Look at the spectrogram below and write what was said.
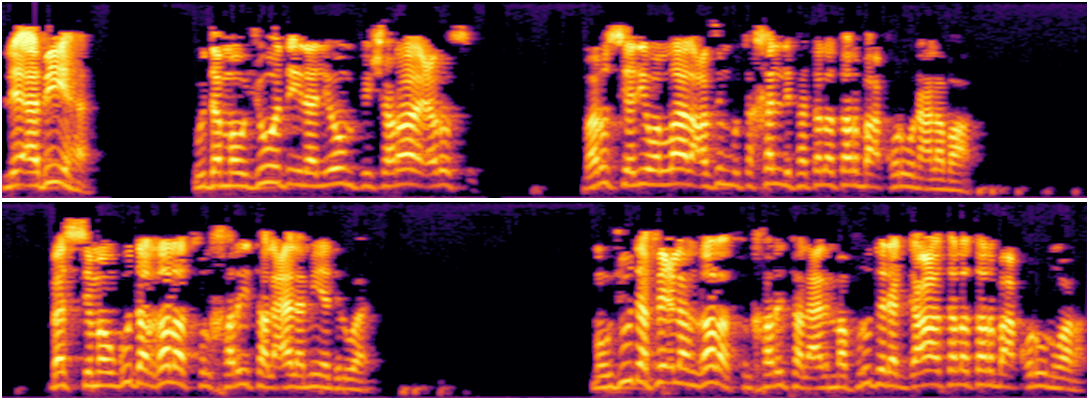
لأبيها. وده موجود إلى اليوم في شرائع روسيا. ما روسيا دي والله العظيم متخلفة ثلاث أربع قرون على بعض. بس موجودة غلط في الخريطة العالمية دلوقتي. موجودة فعلا غلط في الخريطة العالمية. المفروض يرجعوها ثلاث أربع قرون ورا.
